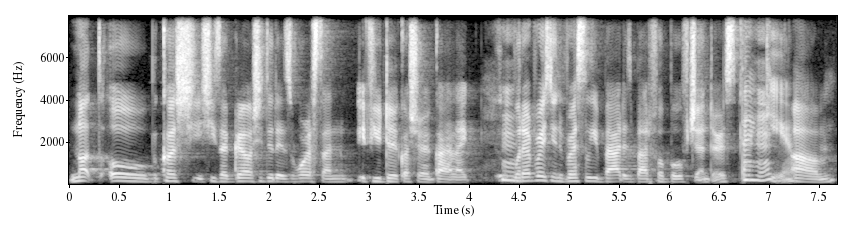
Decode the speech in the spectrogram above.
not oh because she she's a girl she did it is worse than if you do it because you're a guy. Like whatever is universally bad is bad for both genders. Thank you. Um,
